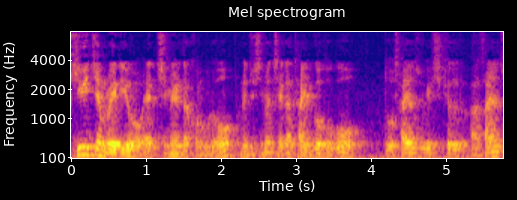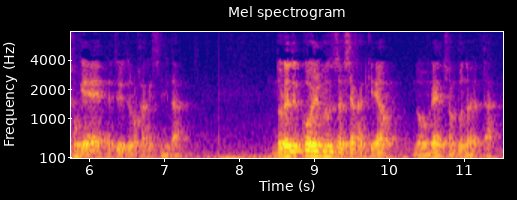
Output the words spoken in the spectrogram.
키위잼 라디오 at gmail.com으로 보내주시면 제가 다 읽어보고 또 사연 소개시켜 아, 사연 소개해드리도록 하겠습니다. 노래 듣고 1분 순서 시작할게요. 노을의 전부 너였다.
